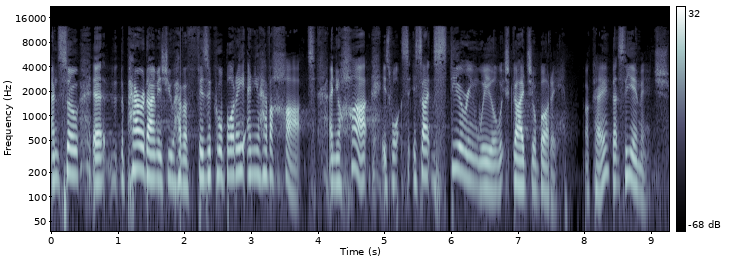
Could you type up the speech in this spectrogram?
And so uh, the paradigm is you have a physical body and you have a heart. And your heart is what's, it's like the steering wheel which guides your body. Okay? That's the image.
